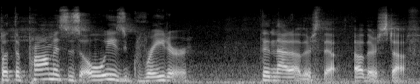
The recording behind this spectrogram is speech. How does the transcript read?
But the promise is always greater than that other stuff. Other stuff.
